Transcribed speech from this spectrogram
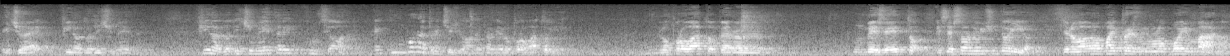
e cioè fino a 12 metri. Fino a 12 metri funziona, e con buona precisione, perché l'ho provato io. L'ho provato per un mesetto e se sono riuscito io, che non avevo mai preso un lobo in mano,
